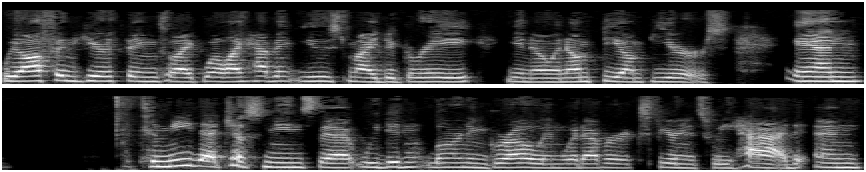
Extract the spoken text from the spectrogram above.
we often hear things like, well, I haven't used my degree, you know, in umpty ump years. And to me, that just means that we didn't learn and grow in whatever experience we had. And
